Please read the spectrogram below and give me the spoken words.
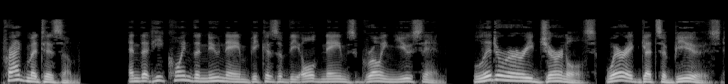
"...pragmatism", and that he coined the new name because of the old name's growing use in "...literary journals, where it gets abused."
